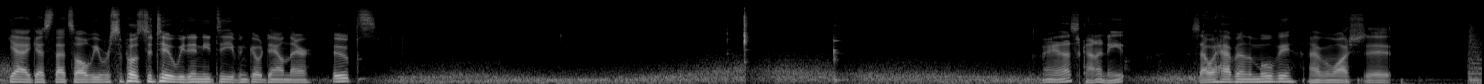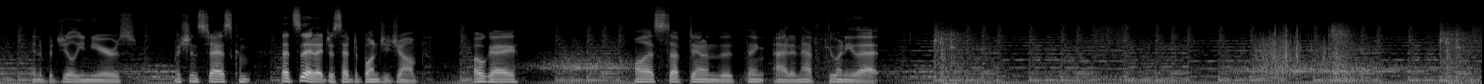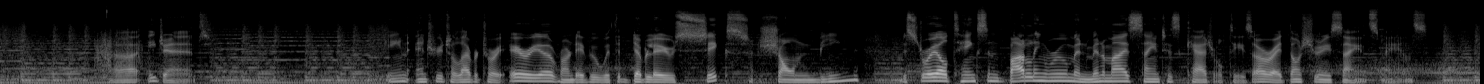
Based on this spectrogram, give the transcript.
Yeah, I guess that's all we were supposed to do. We didn't need to even go down there. Oops. Man, that's kind of neat. Is that what happened in the movie? I haven't watched it in a bajillion years. Mission status com- That's it, I just had to bungee jump. Okay. All that stuff down the thing, I didn't have to do any of that. Uh, agent. Gain entry to laboratory area. Rendezvous with the 006, Sean Bean. Destroy all tanks in bottling room and minimize scientist casualties. Alright, don't shoot any science mans.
